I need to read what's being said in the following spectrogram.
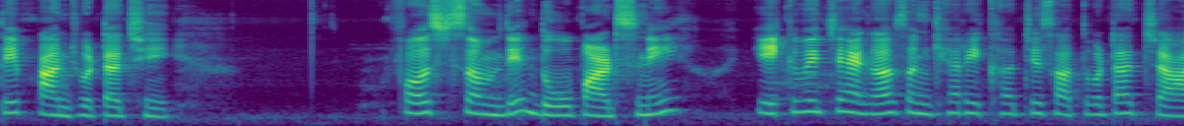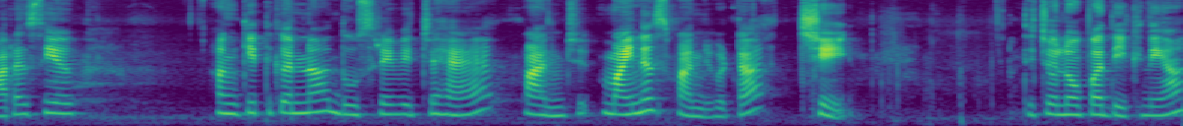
ਤੇ 5/6 ਫਰਸਟ ਸਮ ਦੇ ਦੋ ਪਾਰਟਸ ਨੇ। ਇੱਕ ਵਿੱਚ ਹੈਗਾ ਸੰਖਿਆ ਰੇਖਾ 'ਚ 7/4 ਅਸੀਂ ਅੰਕਿਤ ਕਰਨਾ, ਦੂਸਰੇ ਵਿੱਚ ਹੈ 5 5/6 ਤੇ ਚਲੋ ਆਪਾਂ ਦੇਖਦੇ ਹਾਂ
